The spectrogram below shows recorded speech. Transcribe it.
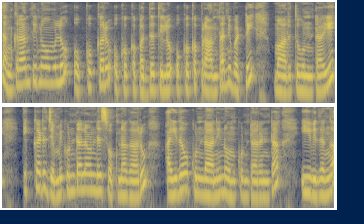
సంక్రాంతి నోములు ఒక్కొక్కరు ఒక్కొక్క పద్ధతిలో ఒక్కొక్క ప్రాంతాన్ని బట్టి మారుతూ ఉంటాయి. ఇక్కడ జమ్మికుంటలో ఉండే స్వప్న గారు ఐదవ కుండ అని నోముకుంటారంట. ఈ విధంగా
